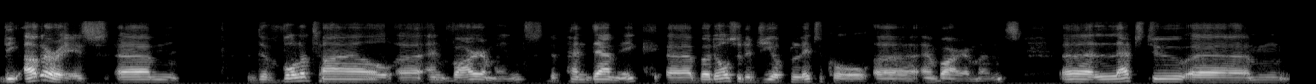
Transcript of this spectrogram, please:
The other is um, the volatile uh, environment, the pandemic, uh, but also the geopolitical uh, environment, uh, led to um,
